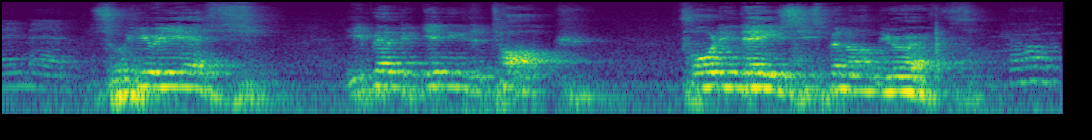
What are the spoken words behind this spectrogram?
Amen. So here he is. He's been beginning to talk. 40 days he's been on the earth. Come on.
